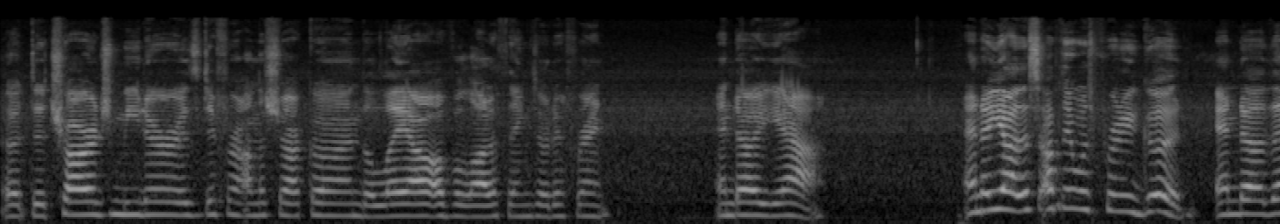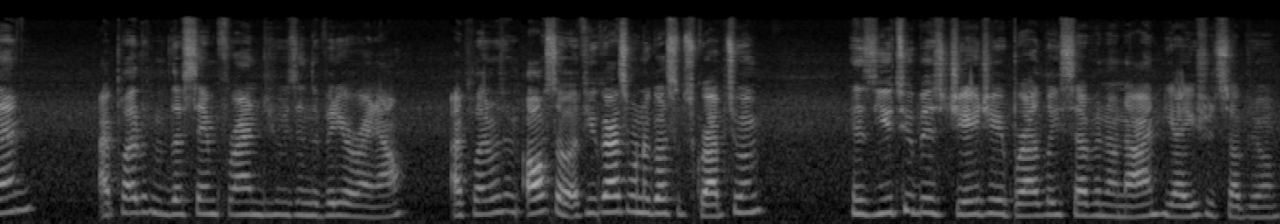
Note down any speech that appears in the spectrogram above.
Uh, the charge meter is different on the shotgun. The layout of a lot of things are different. And uh, yeah. And uh, yeah, this update was pretty good. And uh, then I played with the same friend who's in the video right now. I played with him. Also, if you guys want to go subscribe to him, his YouTube is JJ Bradley 709. Yeah, you should sub to him.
